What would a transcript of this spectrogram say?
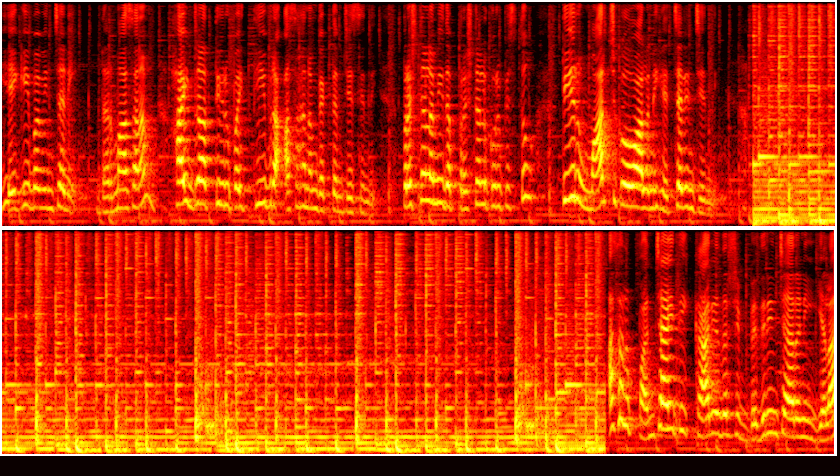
ఏకీభవించని ధర్మాసనం హైడ్రా తీరుపై తీవ్ర అసహనం వ్యక్తం చేసింది. ప్రశ్నల మీద ప్రశ్నలు కురిపిస్తూ తీరు మార్చుకోవాలని హెచ్చరించింది. పంచాయతీ కార్యదర్శి బెదిరించారని ఎలా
